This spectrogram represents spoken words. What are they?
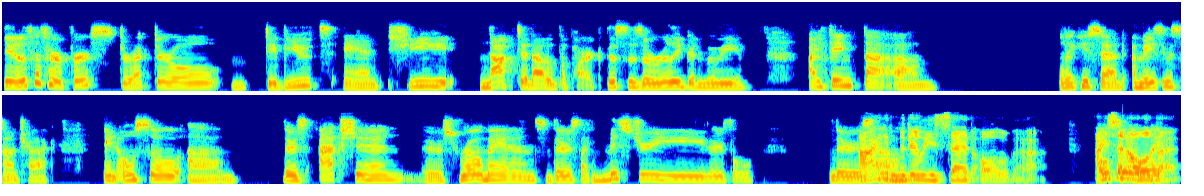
you know this was her first directorial debut and she knocked it out of the park. This is a really good movie. I think that um like you said amazing soundtrack and also um there's action, there's romance, there's like mystery, there's a there's I um, literally said all of that. I said all like, of that.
